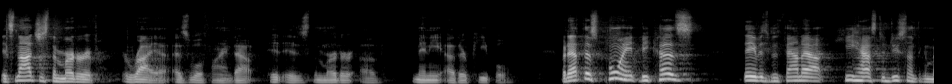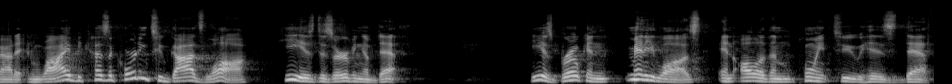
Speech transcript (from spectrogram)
It's not just the murder of Uriah, as we'll find out, it is the murder of many other people. But at this point, because David's been found out, he has to do something about it. And why? Because according to God's law, he is deserving of death. He has broken many laws, and all of them point to his death.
